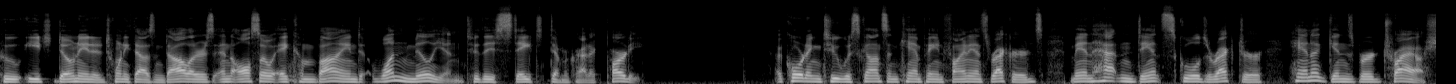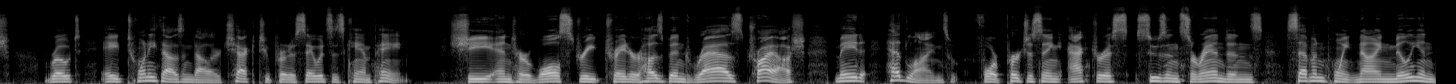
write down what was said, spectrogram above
who each donated $20,000 and also a combined 1 million to the state Democratic Party. According to Wisconsin campaign finance records, Manhattan Dance School director Hannah Ginsburg Triosh wrote a $20,000 check to Protasiewicz's campaign. She and her Wall Street trader husband Raz Triosh made headlines for purchasing actress Susan Sarandon's $7.9 million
